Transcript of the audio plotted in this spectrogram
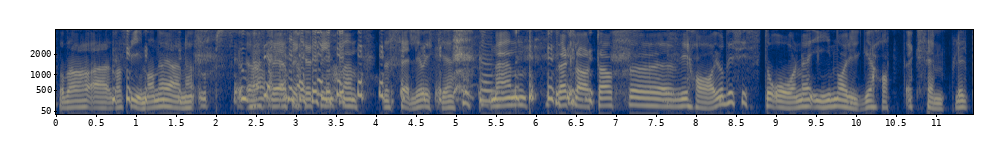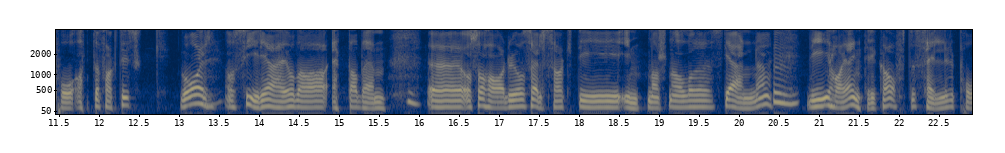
Og da, er, da sier man jo gjerne ups. Ja, det er sikkert fint, men det selger jo ikke. Men det er klart at uh, vi har jo de siste årene i Norge hatt eksempler på at det faktisk går, og Siri er jo da ett av dem. Eh, og så har du jo selvsagt de internasjonale stjernene. De har jeg inntrykk av ofte selger på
